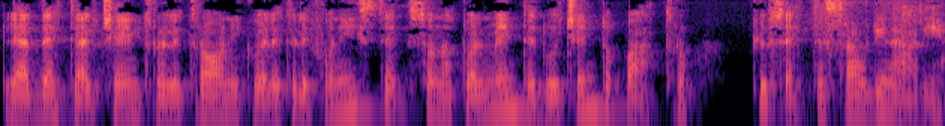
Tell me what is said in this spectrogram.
le addette al centro elettronico e le telefoniste, sono attualmente 204 più 7 straordinarie.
